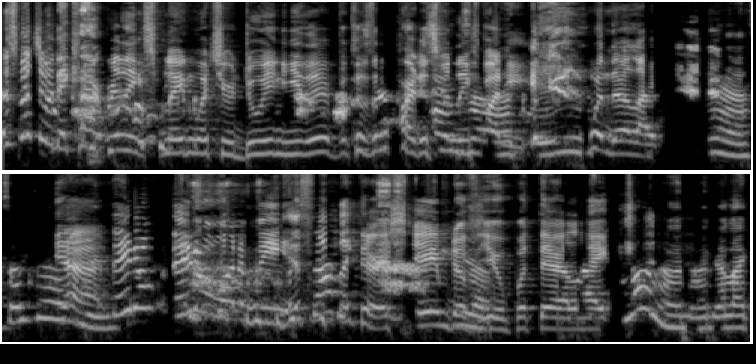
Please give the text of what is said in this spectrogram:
especially when they can't really explain what you're doing either, because that part is really exactly. funny when they're like, yes, exactly. yeah, they don't they don't want to be. It's not like they're ashamed of yeah. you, but they're like, no, no, no. They're like,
